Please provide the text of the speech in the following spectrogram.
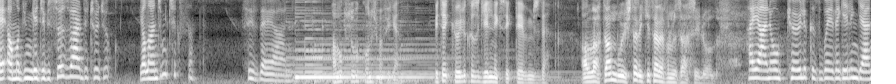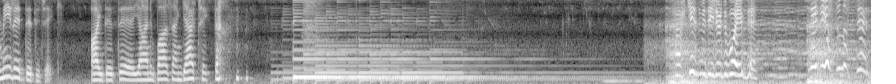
E ama dün gece bir söz verdi çocuk. Yalancı mı çıksın? Siz de yani. Abuk subuk konuşma Figen. Bir tek köylü kızı gelin eksikti evimizde. Allah'tan bu işler iki tarafın rızasıyla olur. Ha yani o köylü kız bu eve gelin gelmeyi reddedecek. Ay dede yani bazen gerçekten. Herkes mi delirdi bu evde? Ne diyorsunuz siz?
